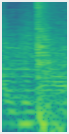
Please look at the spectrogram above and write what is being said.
Bye.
